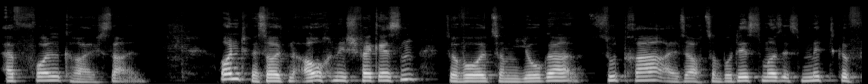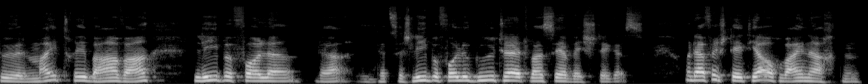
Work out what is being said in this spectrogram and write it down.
erfolgreich sein. Und wir sollten auch nicht vergessen, sowohl zum Yoga Sutra als auch zum Buddhismus ist Mitgefühl, Maitri Bhava, liebevolle, ja, letztlich liebevolle Güte etwas sehr Wichtiges. Und dafür steht hier auch Weihnachten.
